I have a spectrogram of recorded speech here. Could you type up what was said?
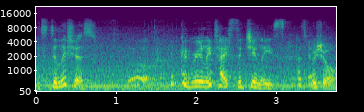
it's delicious. You could really taste the chilies, that's for sure.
